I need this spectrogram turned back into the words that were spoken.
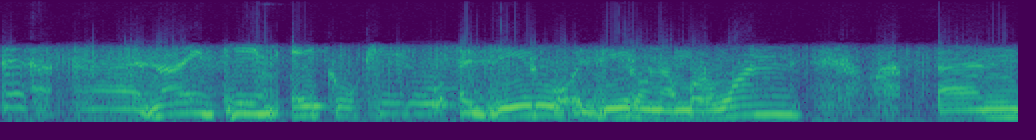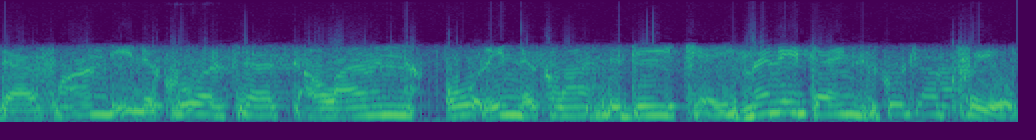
Uh, 19 Echo Kilo 00 number 1 and uh, found in the quartet 11 or in the class DK. Many thanks, good luck for you.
